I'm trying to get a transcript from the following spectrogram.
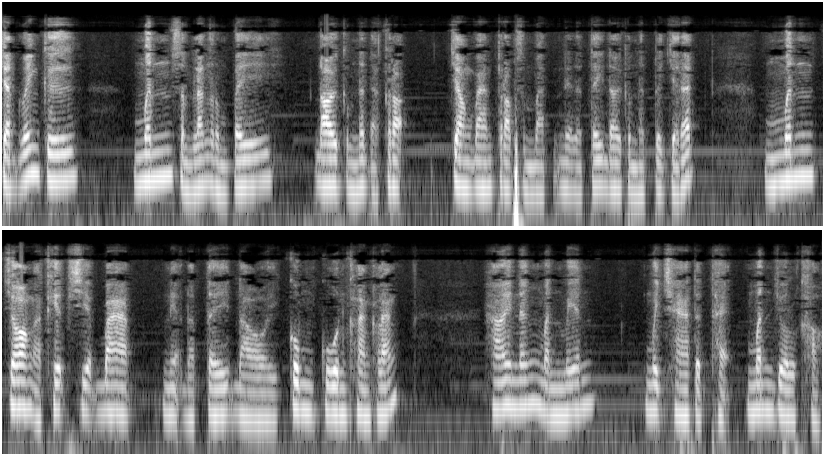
ចិត្តវិញគឺមិនសម្លឹងរំពេដោយគំនិតអាក្រក់ចង់បានទ្រព្យសម្បត្តិអ្នកដតីដោយគំនិតទុច្ចរិតមិនចងអាឃាតព្យាបាទ អ្នកដតីដោយគុំគួនខ្លាំងខ្លាំងហើយនឹងមិនមានមិច្ឆាទិដ្ឋិមិនយល់ខុស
